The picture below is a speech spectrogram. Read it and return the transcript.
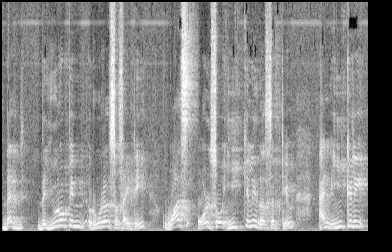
that the European rural society was also equally receptive and equally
